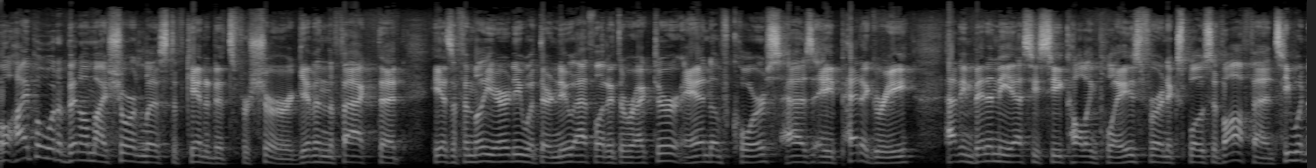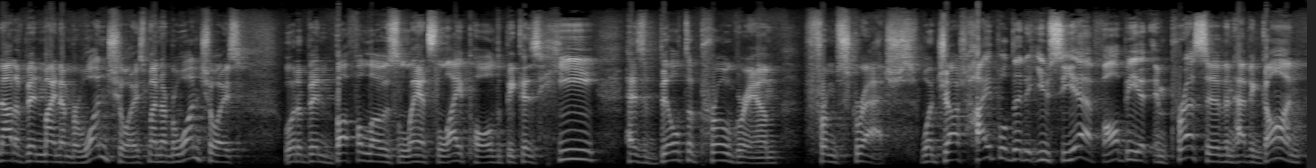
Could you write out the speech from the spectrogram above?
Well, Heupel would have been on my short list of candidates for sure, given the fact that he has a familiarity with their new athletic director and, of course, has a pedigree having been in the SEC calling plays for an explosive offense. He would not have been my number one choice. My number one choice would have been Buffalo's Lance Leipold because he has built a program from scratch. What Josh Heupel did at UCF, albeit impressive and having gone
